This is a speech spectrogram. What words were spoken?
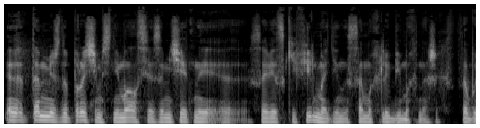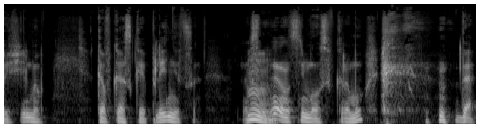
Э, там, между прочим, снимался замечательный э, советский фильм, один из самых любимых наших с тобой фильмов «Кавказская пленница». Mm. Он снимался в Крыму. да.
